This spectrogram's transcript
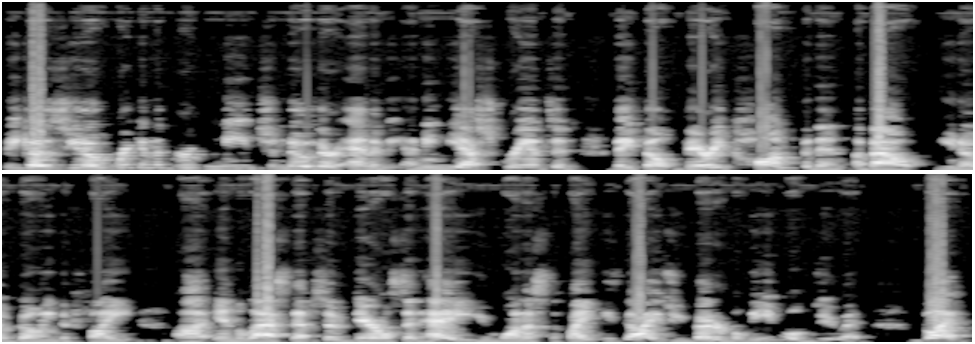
Because, you know, Rick and the group need to know their enemy. I mean, yes, granted, they felt very confident about, you know, going to fight. Uh, in the last episode, Daryl said, hey, you want us to fight these guys? You better believe we'll do it. But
